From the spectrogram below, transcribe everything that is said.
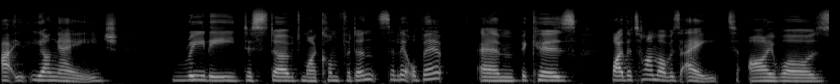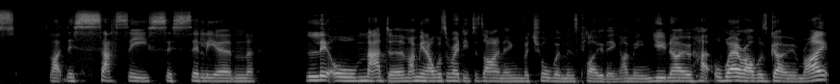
at a young age really disturbed my confidence a little bit um, because by the time I was eight, I was like this sassy Sicilian little madam. I mean, I was already designing mature women's clothing. I mean, you know how, where I was going, right?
